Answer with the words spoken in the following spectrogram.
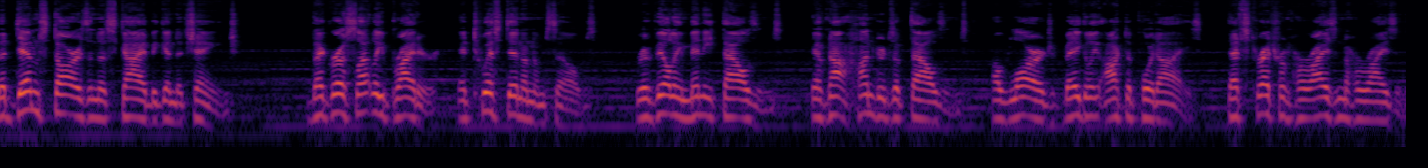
the dim stars in the sky begin to change. They grow slightly brighter and twist in on themselves, revealing many thousands, if not hundreds of thousands, of large, vaguely octopoid eyes that stretch from horizon to horizon.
